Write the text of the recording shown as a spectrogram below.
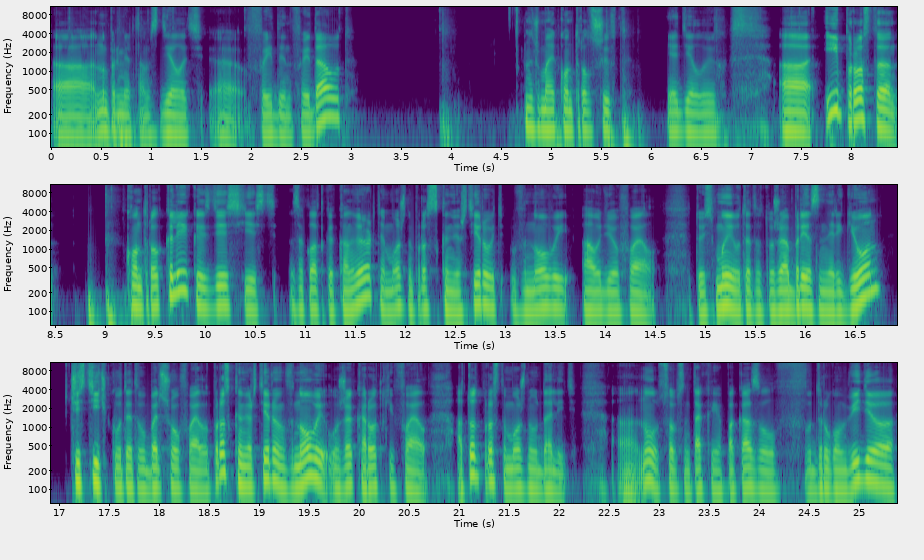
э, например, там сделать э, fade in, fade out. Нажимаю Ctrl-Shift, я делаю их. Э, и просто Ctrl-клик, и здесь есть закладка Convert, и можно просто сконвертировать в новый аудиофайл. То есть мы вот этот уже обрезанный регион, частичку вот этого большого файла, просто конвертируем в новый уже короткий файл, а тот просто можно удалить. А, ну, собственно, так я показывал в другом видео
